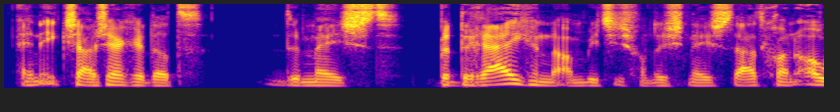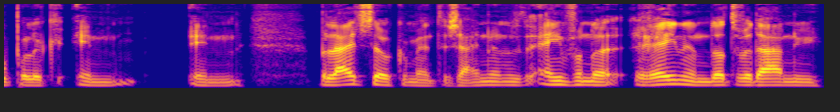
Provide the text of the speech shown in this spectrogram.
En ik zou zeggen dat de meest bedreigende ambities van de Chinese staat gewoon openlijk in, in beleidsdocumenten zijn. En het, een van de redenen dat we daar nu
